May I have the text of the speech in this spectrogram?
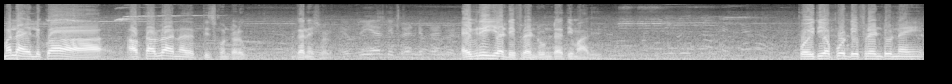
మళ్ళీ ఎలుక అవతారంలో ఆయన తీసుకుంటాడు గణేశుడు. ఎవ్రీ ఇయర్ డిఫరెంట్ ఉంటుంది మాది. పోయితే అప్పుడు డిఫరెంట్ ఉన్నాయి.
